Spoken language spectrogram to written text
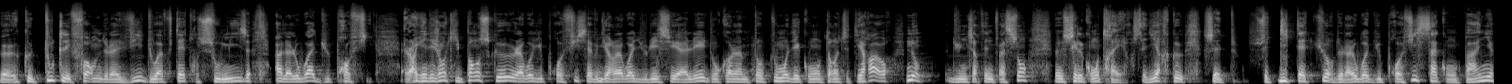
que toutes les formes de la vie doivent être soumises à la loi du profit. Alors il y a des gens qui pensent que la loi du profit, ça veut dire la loi du laisser aller, donc en même temps tout le monde est content, etc. Or non, d'une certaine façon, c'est le contraire. C'est-à-dire que cette cette dictature de la loi du profit s'accompagne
